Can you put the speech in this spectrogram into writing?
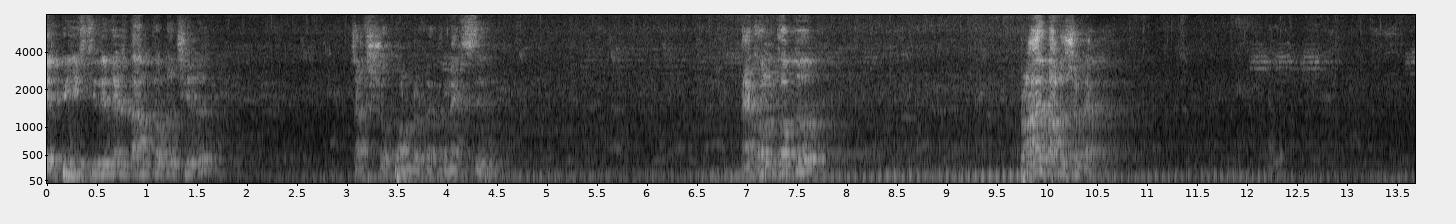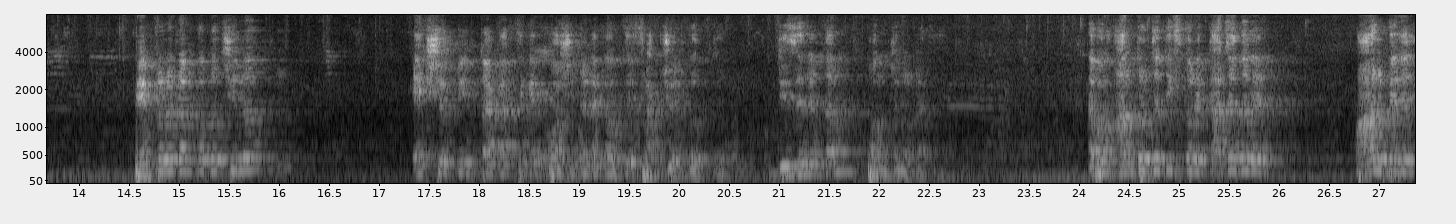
এলপিজি সিলিন্ডারের দাম কত ছিল? চারশো পনেরো টাকা ম্যাক্সিমাম এখন কত? প্রায় বারোশো টাকা। পেট্রোলের দাম কত ছিল? একষট্টি টাকা থেকে পঁয়ষট্টি টাকা অব্দি ফ্লাকচুয়েট করত। ডিজেলের দাম পঞ্চান্ন টাকা। এবং আন্তর্জাতিক স্তরে কাঁচা দরের পার বেরেল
